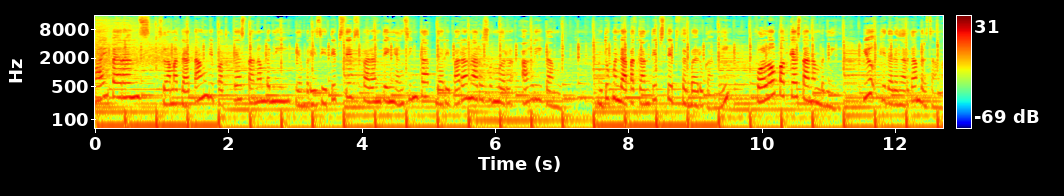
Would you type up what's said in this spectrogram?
Hai parents, selamat datang di podcast Tanam Benih yang berisi tips-tips parenting yang singkat dari para narasumber ahli kami. Untuk mendapatkan tips-tips terbaru kami, follow podcast Tanam Benih. Yuk kita dengarkan bersama.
